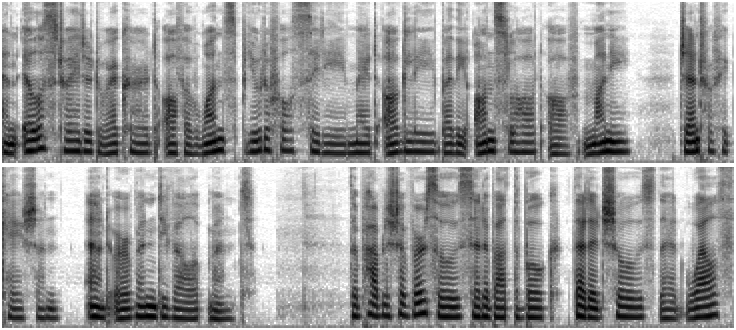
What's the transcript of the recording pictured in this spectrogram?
an illustrated record of a once beautiful city made ugly by the onslaught of money, gentrification, and urban development. The publisher Verso said about the book that it shows that wealth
